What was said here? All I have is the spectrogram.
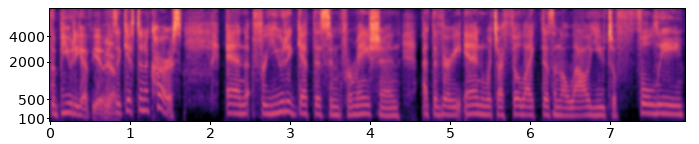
the beauty of you. It's a gift and a curse. And for you to get this information at the very end, which I feel like doesn't allow you to fully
